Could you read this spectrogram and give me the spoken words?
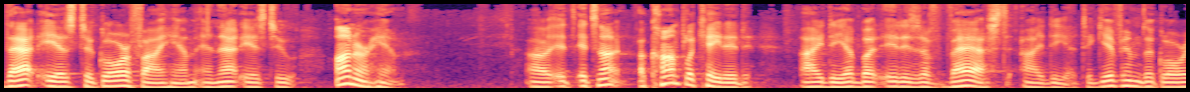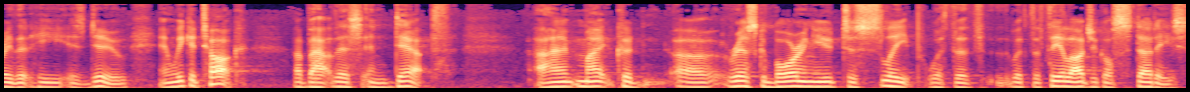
That is to glorify Him and that is to honor Him. Uh, it, it's not a complicated idea, but it is a vast idea to give Him the glory that He is due. And we could talk about this in depth. I might could uh, risk boring you to sleep with the with the theological studies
